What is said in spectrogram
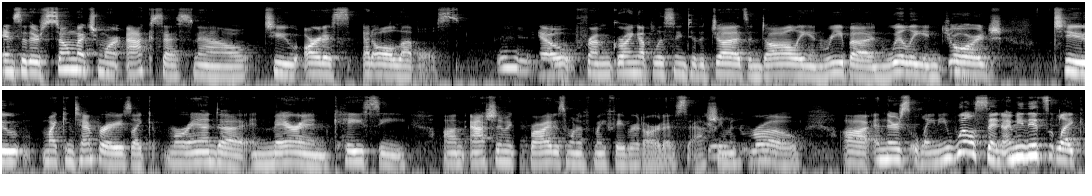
And so there's so much more access now to artists at all levels. Hmm You know, from growing up listening to the Judds and Dolly and Reba and Willie and George to my contemporaries like Miranda and Maren, Kacey. Um, Ashley McBryde is one of my favorite artists, Ashley Monroe. Uh, and there's Lainey Wilson. I mean, it's like,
